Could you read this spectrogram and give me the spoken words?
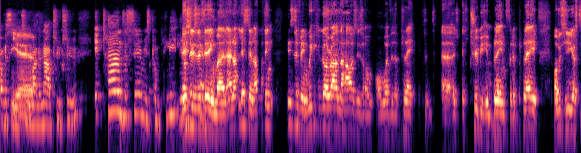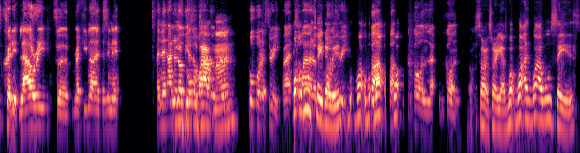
obviously Yeah. 2 1 and now 2 2, it turns the series completely This is the thing, man. And listen, I think this is the thing. We could go around the houses on, on whether the play, uh, attributing blame for the play. Obviously, you have to credit Lowry for recognizing it. And then I don't know if he has a out, man. corner three, right? What a I will say though is, what, what, But, what, but what, go on, go on. sorry, sorry, guys. What what I, what I will say is,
